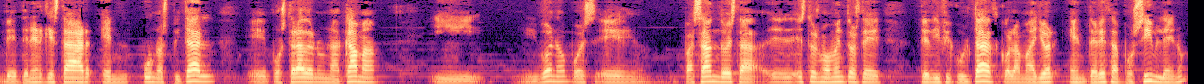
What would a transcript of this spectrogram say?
de tener que estar en un hospital, eh, postrado en una cama, y, y bueno, pues eh, pasando esta, eh, estos momentos de, de dificultad con la mayor entereza posible, ¿no?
